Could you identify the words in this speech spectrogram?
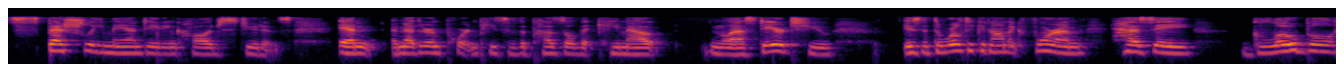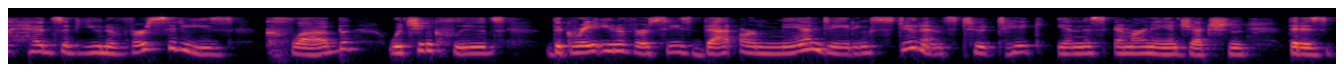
especially mandating college students. And another important piece of the puzzle that came out in the last day or two is that the World Economic Forum has a global heads of universities club, which includes the great universities that are mandating students to take in this mRNA injection that is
